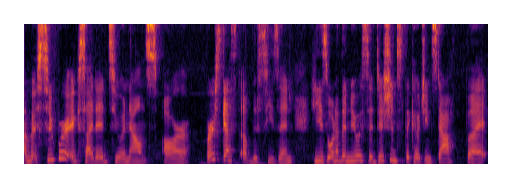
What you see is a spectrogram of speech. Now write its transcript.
I'm super excited to announce our first guest of the season. He's one of the newest additions to the coaching staff, but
